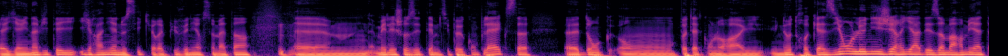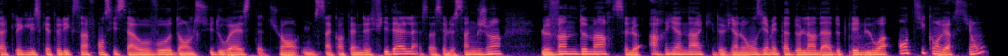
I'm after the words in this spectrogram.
Euh, Il y a une invitée iranienne aussi qui aurait pu venir ce matin, Mhm. euh, mais les choses étaient un petit peu complexes. Euh, donc, on- peut-être qu'on aura une, une autre occasion. Le Nigeria, des hommes armés attaquent l'église catholique Saint-Francis à Ovo, dans le sud-ouest, tuant une cinquantaine de fidèles. Ça, c'est le 5 juin. Le 22 mars, c'est le Haryana qui devient le 11e État de l'Inde à adopter une loi anti-conversion.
